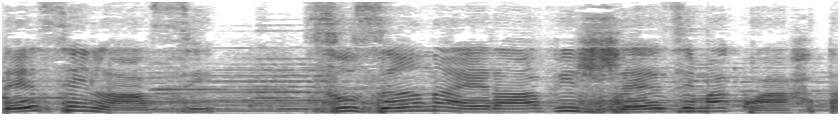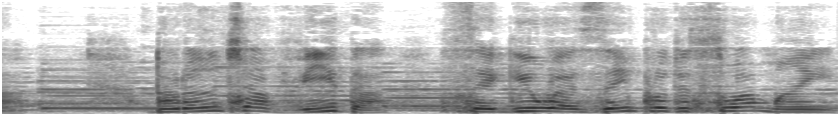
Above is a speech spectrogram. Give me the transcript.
desse enlace, Susana era a vigésima quarta. Durante a vida, seguiu o exemplo de sua mãe,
